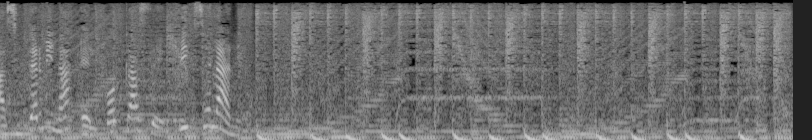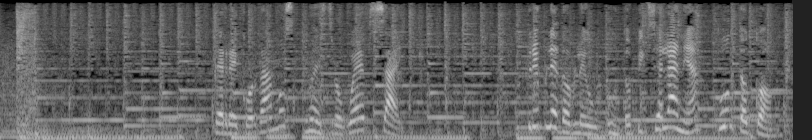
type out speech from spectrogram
Así termina el podcast de Pixelania. Te recordamos nuestro website www.pixelania.com.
